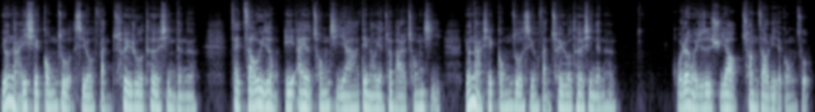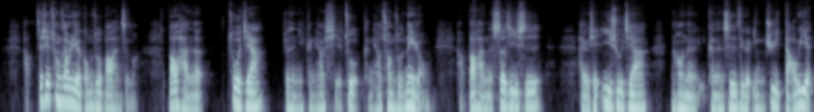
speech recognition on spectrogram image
有哪一些工作是有反脆弱特性的呢？在遭遇这种 AI 的冲击啊，电脑演算法的冲击，有哪些工作是有反脆弱特性的呢？我认为就是需要创造力的工作。好，这些创造力的工作包含什么？包含了作家，就是你可能要写作，可能要创作内容。好，包含了设计师，还有一些艺术家，然后呢，可能是这个影剧导演，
